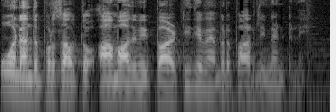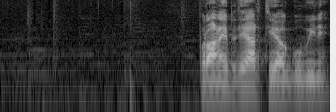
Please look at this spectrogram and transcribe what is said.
ਉਹ ਆਨੰਦਪੁਰ ਸਾਹਿਬ ਤੋਂ ਆਮ ਆਦਮੀ ਪਾਰਟੀ ਦੇ ਮੈਂਬਰ ਪਾਰਲੀਮੈਂਟ ਨੇ। ਪੁਰਾਣੇ ਵਿਦਿਆਰਥੀ ਆਗੂ ਵੀ ਨੇ।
